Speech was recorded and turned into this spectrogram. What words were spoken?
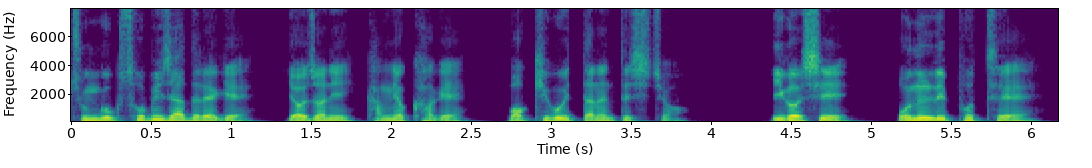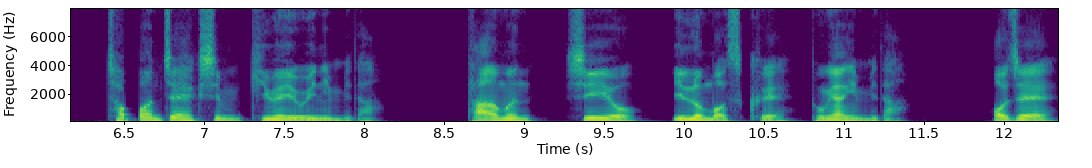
중국 소비자들에게 여전히 강력하게 먹히고 있다는 뜻이죠. 이것이 오늘 리포트의 첫 번째 핵심 기회 요인입니다. 다음은 CEO 일론 머스크의 동향입니다. 어제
